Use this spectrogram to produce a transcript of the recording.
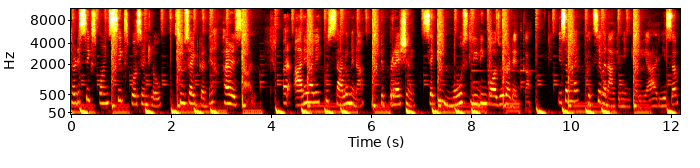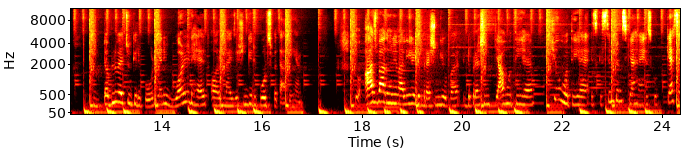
36.6 परसेंट लोग सुसाइड करते हैं हर साल। और आने वाले कुछ सालों में ना depression second most leading cause होगा डेथ का। ये सब मैं खुद से बना के नहीं कह रही यार, ये सब डब्ल्यू एच ओ की रिपोर्ट यानी वर्ल्ड हेल्थ ऑर्गेनाइजेशन की रिपोर्ट्स बताती हैं। तो आज बात होने वाली है डिप्रेशन के ऊपर। डिप्रेशन क्या होती है? क्यों होती है? इसके सिम्टम्स क्या हैं? इसको कैसे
